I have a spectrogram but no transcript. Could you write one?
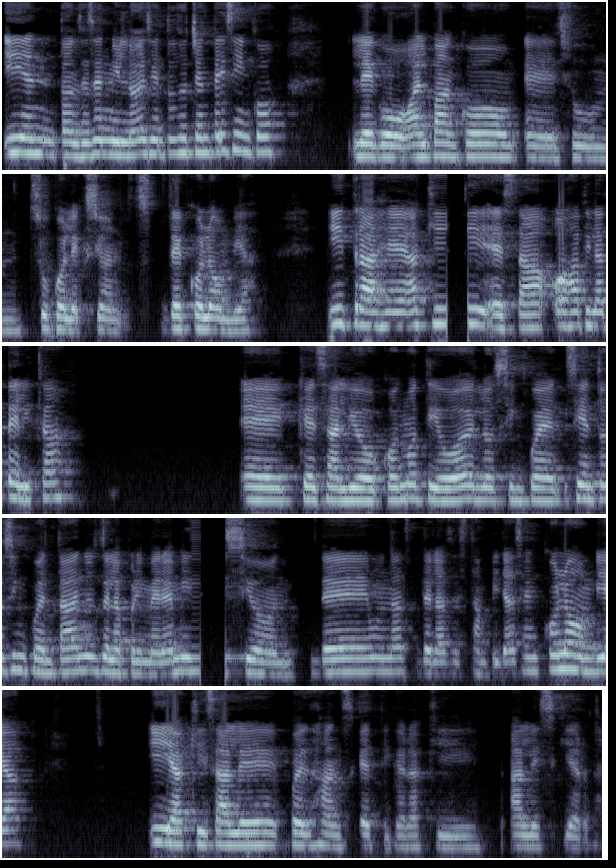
y entonces en 1985 legó al banco eh, su, colección de Colombia y traje aquí esta hoja filatélica eh, que salió con motivo de los 150 años de la primera emisión de, unas, de las estampillas en Colombia y aquí sale pues Hans Kettiger aquí a la izquierda.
